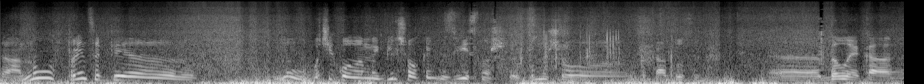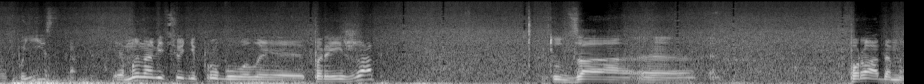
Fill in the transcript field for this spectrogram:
Да, ну, в принципі, ну, очікували ми більшого, звісно ж, тому що така досить е, далека поїздка. Ми навіть сьогодні пробували переїжджати. Тут за е, порадами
